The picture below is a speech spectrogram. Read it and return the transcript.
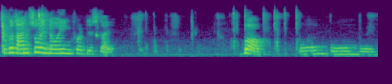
Because I'm so annoying for this guy. Bob. Boom, boom, boom.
